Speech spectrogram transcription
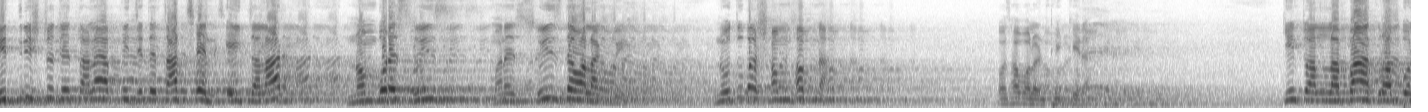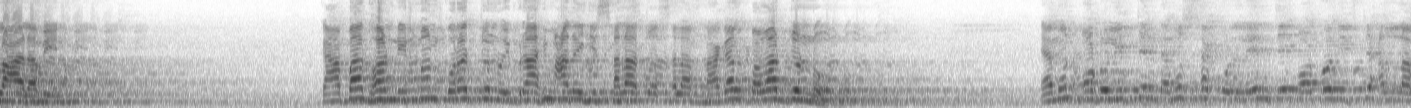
নির্দিষ্ট যে তালায় আপনি যেতে চাচ্ছেন, এই তালার নম্বরে সুইচ মানে সুইচ দেওয়া লাগবে। নতুবা সম্ভব না। কথা বলেন ঠিক কিনা? কিন্তু আল্লাহ পাক রব্বুল আলামিন কাবা ঘর নির্মাণ করার জন্য ইব্রাহিম আলহি সালাম নাগাল পাওয়ার জন্য এমন অটো লিফটের ব্যবস্থা করলেন যে অটো লিফটে আল্লাহ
